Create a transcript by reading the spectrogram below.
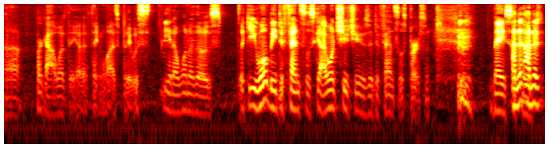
uh, forgot what the other thing was, but it was you know one of those like you won't be defenseless guy. I won't shoot you as a defenseless person. Basically, and, and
